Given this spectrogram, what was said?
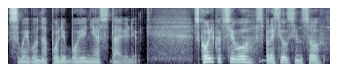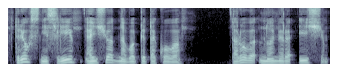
своего на поле боя не оставили. Сколько всего? спросил Сенцов. Трех снесли, а еще одного Пятакова. Второго номера ищем.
